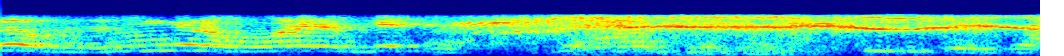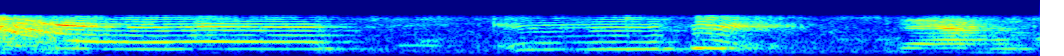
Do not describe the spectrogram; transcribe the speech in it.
No, because I'm gonna wind up getting stabbed with the teeth on me. Stabbed with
